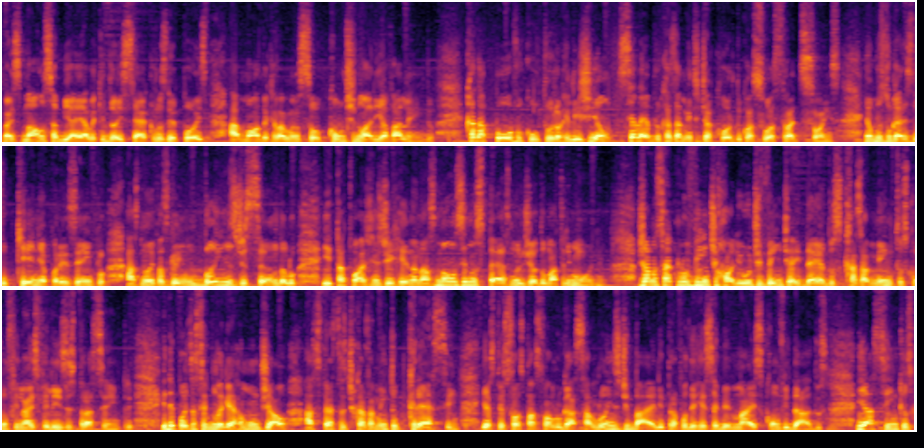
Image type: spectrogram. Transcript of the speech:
mas mal sabia ela que dois séculos depois, a moda que ela lançou continuaria valendo. Cada povo, cultura ou religião celebra o casamento de acordo com as suas tradições. Em alguns lugares do Quênia, por exemplo, as noivas ganham banhos de sândalo e tatuagens de rena nas mãos e nos pés no dia do matrimônio. Já no século XX, Hollywood vende a ideia dos casamentos com finais felizes para sempre. E depois da Segunda Guerra Mundial, as festas de casamento crescem e as pessoas passam a alugar salões de baile para poder receber mais convidados. E é assim que os,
